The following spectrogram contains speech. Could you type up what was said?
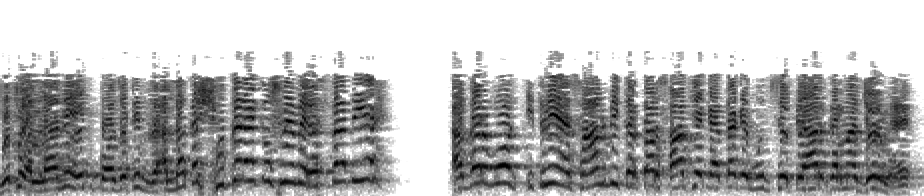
یہ تو اللہ نے ایک پازیٹو اللہ کا شکر ہے کہ اس نے ہمیں رستہ دیا ہے۔ اگر وہ اتنے احسان بھی کرتا اور ساتھ یہ کہتا کہ مجھ سے پیار کرنا جرم ہے،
